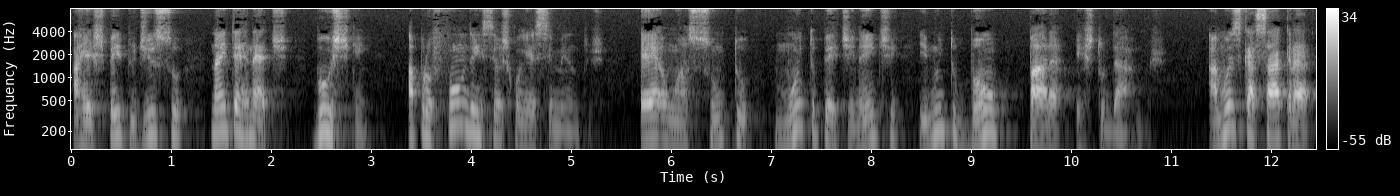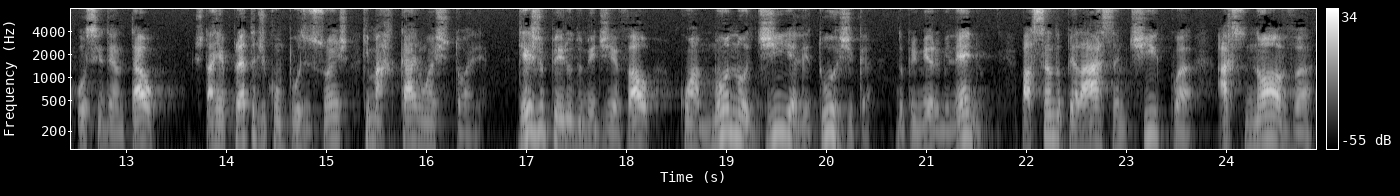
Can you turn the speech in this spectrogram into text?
a respeito disso na internet. Busquem, aprofundem seus conhecimentos. É um assunto muito pertinente e muito bom para estudarmos. A música sacra ocidental está repleta de composições que marcaram a história. Desde o período medieval, com a monodia litúrgica do primeiro milênio, passando pela arte antiga, arte nova,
